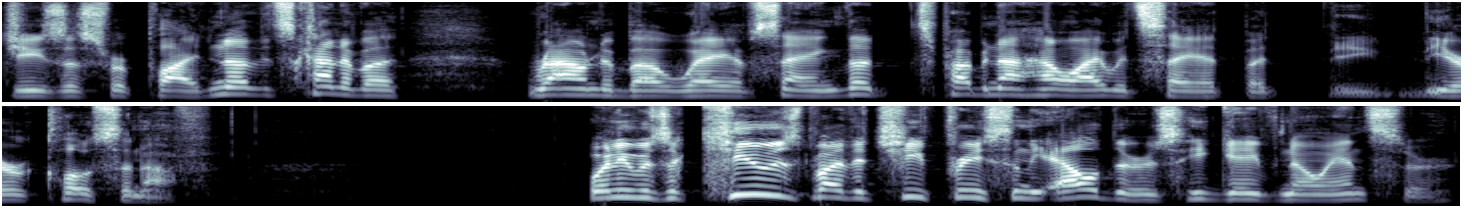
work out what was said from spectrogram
Jesus replied. No, it's kind of a roundabout way of saying that's probably not how I would say it, but you're close enough. When he was accused by the chief priests and the elders, he gave no answer.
